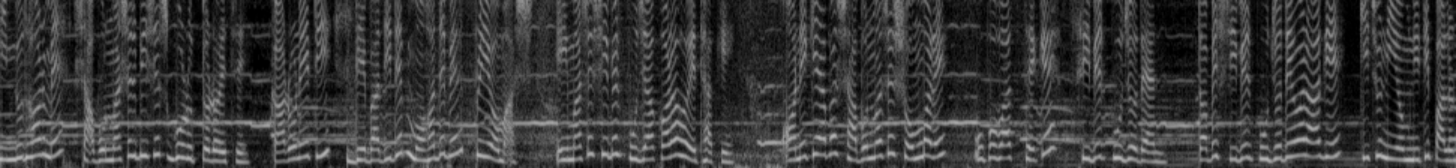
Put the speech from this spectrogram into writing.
হিন্দু ধর্মে শ্রাবণ মাসের বিশেষ গুরুত্ব রয়েছে, কারণ এটি দেবাদিদেব মহাদেবের প্রিয় মাস। এই মাসে শিবের পূজা করা হয়ে থাকে। অনেকে আবার শ্রাবণ মাসের সোমবারে উপবাস থেকে শিবের পুজো দেন। তবে শিবের পুজো দেওয়ার আগে কিছু নিয়ম নীতি পালন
